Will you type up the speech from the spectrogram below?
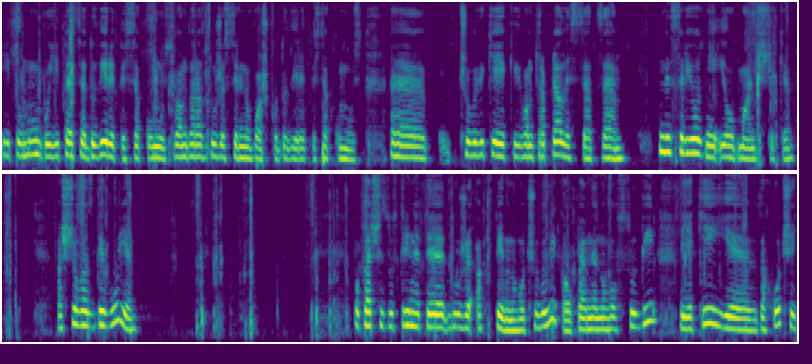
І тому боїтеся довіритися комусь. Вам зараз дуже сильно важко довіритися комусь. Е, чоловіки, які вам траплялися, це несерйозні і обманщики. А що вас дивує? По-перше, зустрінете дуже активного чоловіка, впевненого в собі, який е, захоче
